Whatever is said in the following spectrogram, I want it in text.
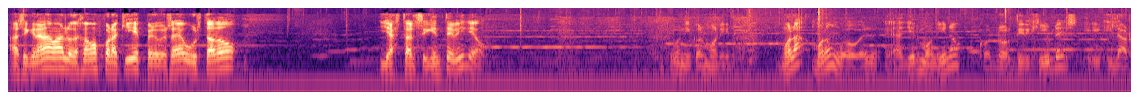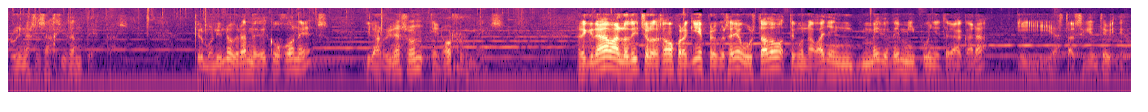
Así que nada más, lo dejamos por aquí, espero que os haya gustado y hasta el siguiente vídeo. Qué bonito el molino. Mola, mola un huevo, ¿eh? Allí el molino con los dirigibles y, las ruinas esas gigantescas. Que el molino es grande de cojones y las ruinas son enormes. Así que nada más, lo dicho, lo dejamos por aquí, espero que os haya gustado. Tengo una valla en medio de mi puñetera cara y hasta el siguiente vídeo.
